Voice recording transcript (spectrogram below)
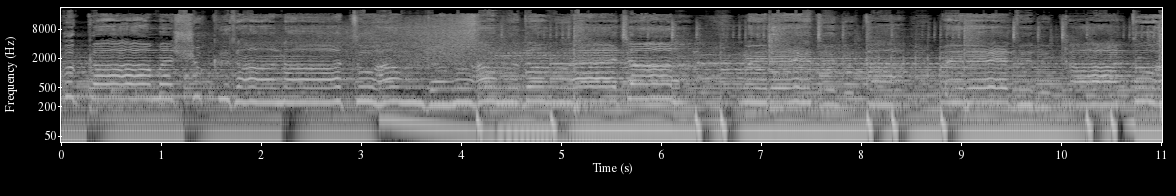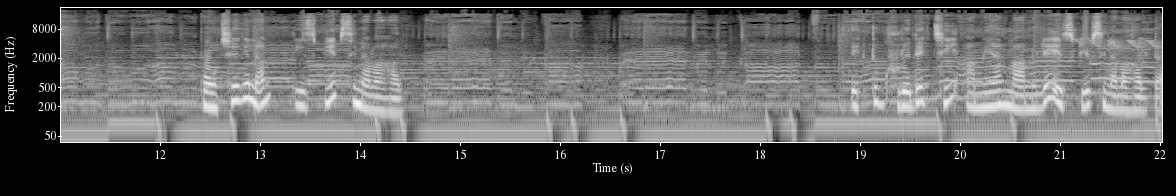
रब का मैं शुक्राना तू हमदम हमदम है जान मेरे दिल का मेरे दिल का तू हमदम हमदम পৌঁছে গেলাম এসবিএফ সিনেমা হল একটু ঘুরে দেখছি আমি আর মা মিলে এসপিএফ সিনেমা হলটা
